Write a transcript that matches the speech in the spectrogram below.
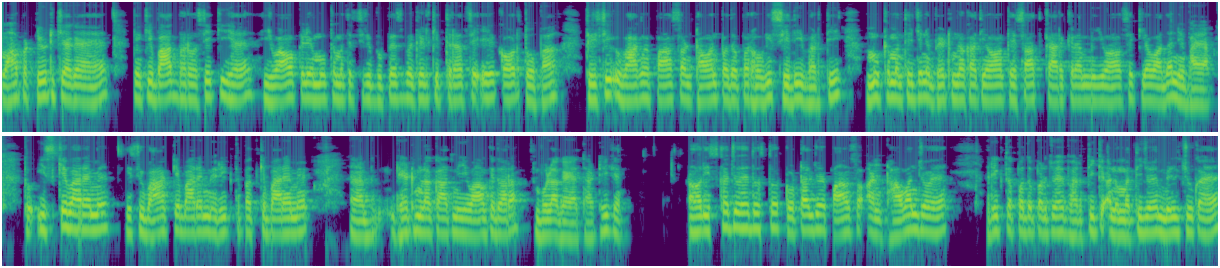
वहाँ पर ट्वीट किया गया है क्योंकि बात भरोसे की है, युवाओं के लिए मुख्यमंत्री श्री भूपेश बघेल की तरफ़ से एक और तोहफा, कृषि विभाग में पाँच सौ अठावन पदों पर होगी सीधी भर्ती। मुख्यमंत्री जी ने भेंट मुलाकात युवाओं के साथ कार्यक्रम में युवाओं से किया वादा निभाया। तो इसके बारे में, इस विभाग के बारे में, रिक्त पद के बारे में भेंट मुलाकात में युवाओं के द्वारा बोला गया था, ठीक है? और इसका जो है दोस्तों टोटल जो है पाँच जो है रिक्त पद पर जो है भर्ती की अनुमति जो है मिल चुका है।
